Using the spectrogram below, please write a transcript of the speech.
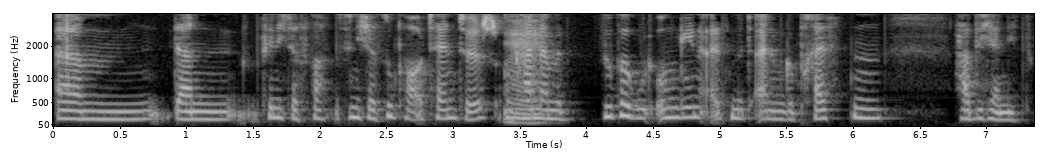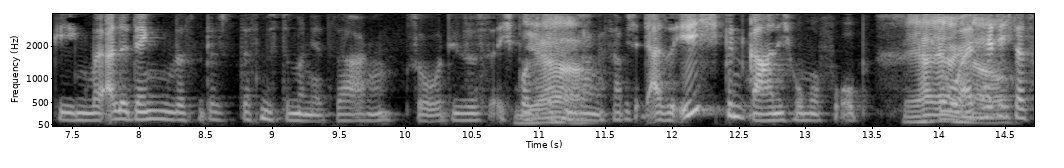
ähm, dann finde ich das fast, finde ich das super authentisch und Mhm. kann damit super gut umgehen, als mit einem gepressten, habe ich ja nichts gegen, weil alle denken, das, das, das müsste man jetzt sagen. So dieses, ich wollte Ja. auch nur sagen, das habe ich, also ich bin gar nicht homophob. Ja, so, ja, als genau. hätte ich das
